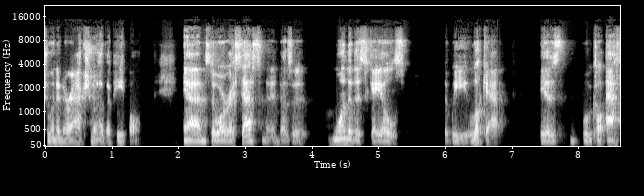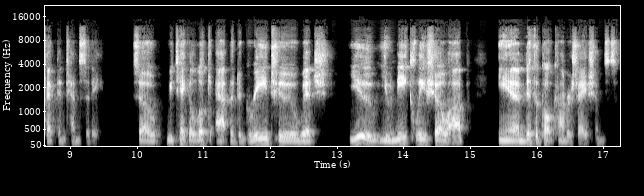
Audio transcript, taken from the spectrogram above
to an interaction with other people. And so our assessment does a one of the scales that we look at is what we call affect intensity. So we take a look at the degree to which you uniquely show up in difficult conversations.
